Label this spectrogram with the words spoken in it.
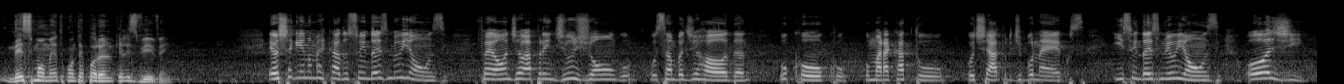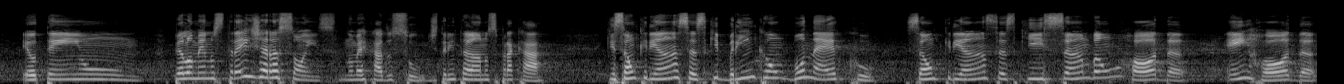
nesse momento contemporâneo que eles vivem? Eu cheguei no Mercado Sul em 2011. Foi onde eu aprendi o jongo, o samba de roda, o coco, o maracatu, o teatro de bonecos. Isso em 2011. Hoje eu tenho pelo menos três gerações no Mercado Sul, de 30 anos para cá que são crianças que brincam boneco, são crianças que sambam roda, em roda,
